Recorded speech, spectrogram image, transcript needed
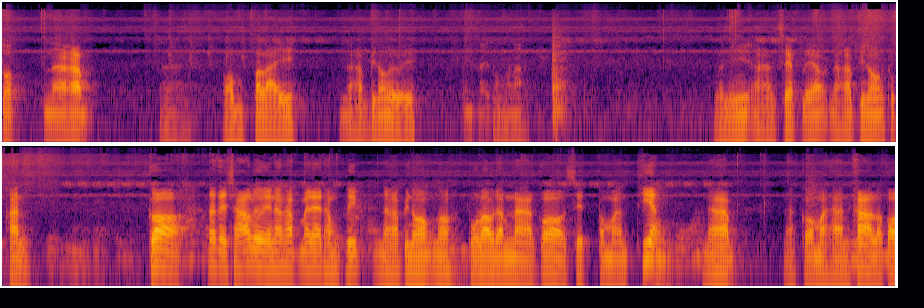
สดๆนะครับอ่าอ่อมปลาไหลนะครับ พี่น้องเอ๋ยต้องใส่ของมะละวันนี้อาหารแซ่บแล้วนะครับ พี่น้องทุกท่านก็ตั้งแต่เช้าเลยนะครับ ไม่ได้ทำคลิปนะครับ พี่น้องเนาะพวกเราดำนาก็เสร็จประมาณเที่ยง นะครับนะก็มาทานข้าวแล้วก็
